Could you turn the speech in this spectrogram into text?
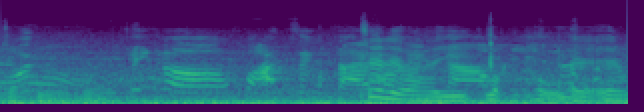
執到嘅即係你話係六號嘅 L。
